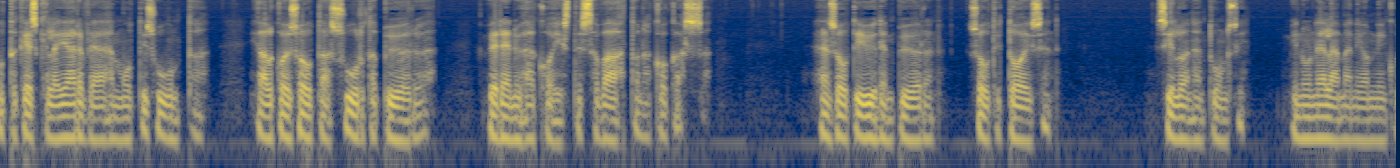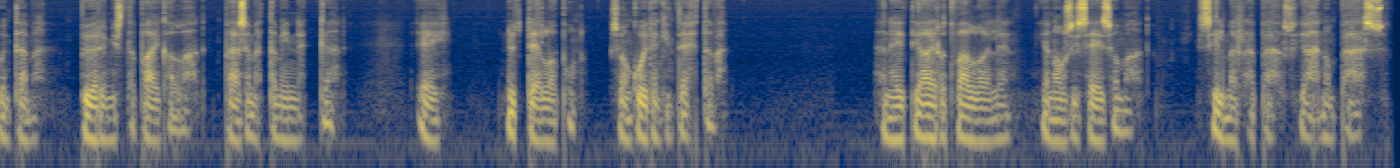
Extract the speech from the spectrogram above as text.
mutta keskellä järveä hän muutti suuntaa ja alkoi soutaa suurta pyöröä, veden yhä kohistessa vaahtona kokassa. Hän souti yhden pyörön, souti toisen. Silloin hän tunsi, minun elämäni on niin kuin tämä, pyörimistä paikallaan, pääsemättä minnekään. Ei, nyt teen lopun, se on kuitenkin tehtävä. Hän heitti airot valloilleen ja nousi seisomaan. Silmänräpäys ja hän on päässyt.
